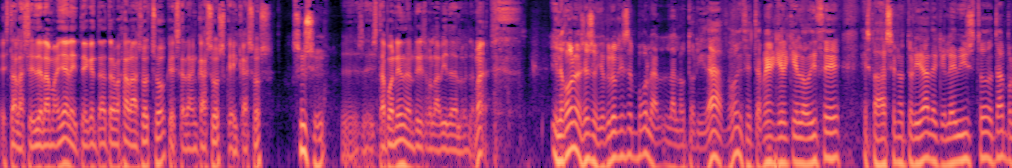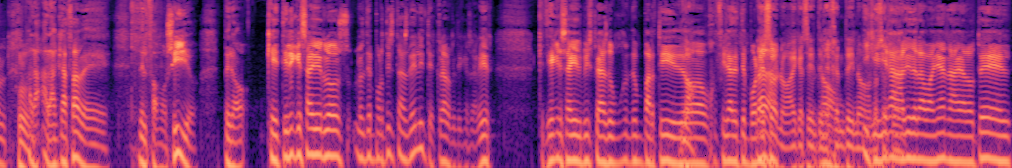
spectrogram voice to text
está a las 6 de la mañana y tiene que entrar a trabajar a las 8, que se dan casos, que hay casos, Sí, sí. se está poniendo en riesgo la vida de los demás. Y luego no es eso, yo creo que es un poco la, la notoriedad, ¿no? Dice también que el que lo dice es para darse notoriedad de que le he visto tal, por- Mm. a, la, a la caza de, del famosillo. Pero que tienen que salir los, los deportistas de élite, claro que tienen que salir. Que tienen que salir vísperas de un, de un partido, No. final de temporada. Eso no, hay que ser inteligente y no- Y que llegan a las 10 de la mañana al hotel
